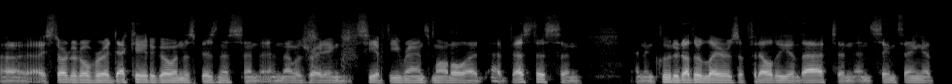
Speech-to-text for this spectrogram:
Uh, I started over a decade ago in this business and, and that was writing CFD RANS model at, at Vestas and, and included other layers of fidelity in that and, and same thing at,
